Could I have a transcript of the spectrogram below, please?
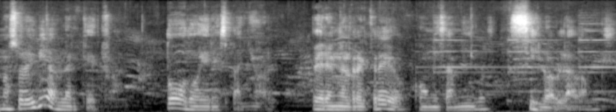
nos prohibía hablar quechua. Todo era español. Pero en el recreo, con mis amigos, sí lo hablábamos.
